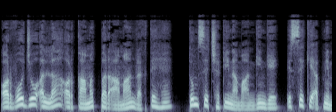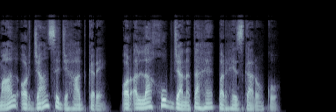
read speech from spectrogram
اور وہ جو اللہ اور قامت پر آمان رکھتے ہیں، تم سے چھٹی نہ مانگیں گے، اس سے کہ اپنی مال اور جان سے جہاد کریں، اور اللہ خوب جانتا ہے پرہیزگاروں کو۔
